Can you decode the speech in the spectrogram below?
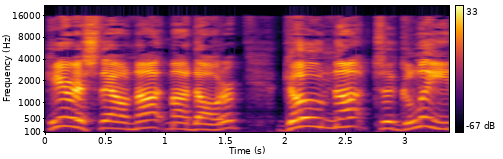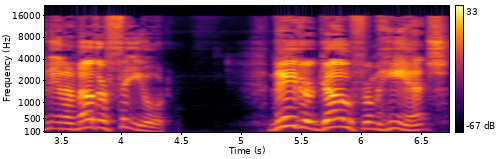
Hearest thou not, my daughter? Go not to glean in another field, neither go from hence,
